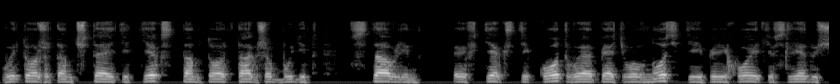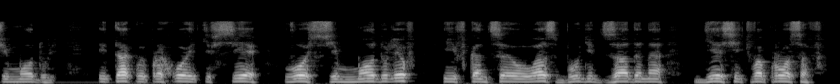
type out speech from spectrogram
Вы тоже там читаете текст, там то также будет вставлен э, в тексте код, вы опять его вносите и переходите в следующий модуль. И так вы проходите все 8 модулев, и в конце у вас будет задано 10 вопросов.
